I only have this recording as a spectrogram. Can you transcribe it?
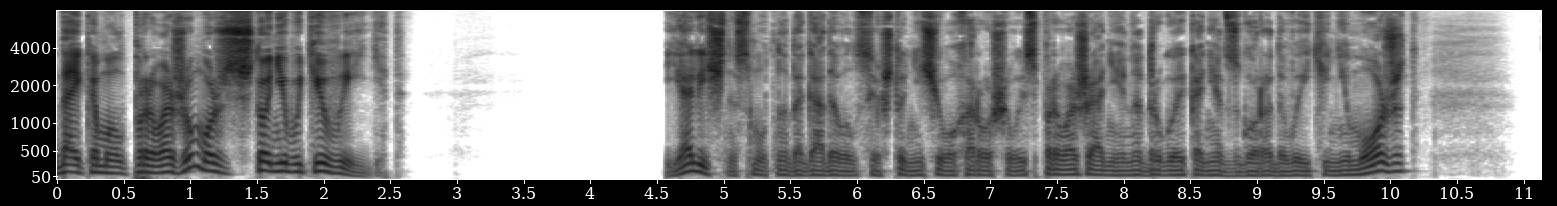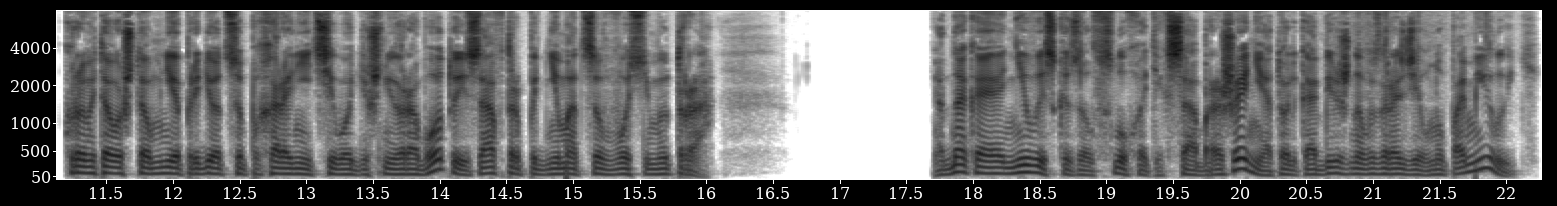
Дай-ка, мол, провожу, может, что-нибудь и выйдет. Я лично смутно догадывался, что ничего хорошего из провожания на другой конец города выйти не может, Кроме того, что мне придется похоронить сегодняшнюю работу и завтра подниматься в восемь утра. Однако я не высказал вслух этих соображений, а только обиженно возразил, ну, помилуйте.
